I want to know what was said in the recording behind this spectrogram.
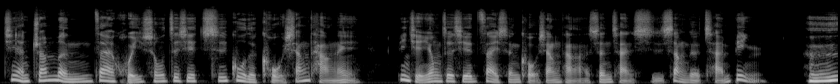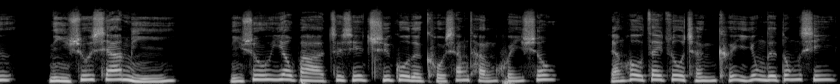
竟然专门在回收这些吃过的口香糖，诶，并且用这些再生口香糖啊生产时尚的产品。嗯，你说虾米？你说要把这些吃过的口香糖回收，然后再做成可以用的东西，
